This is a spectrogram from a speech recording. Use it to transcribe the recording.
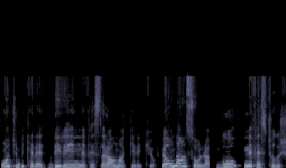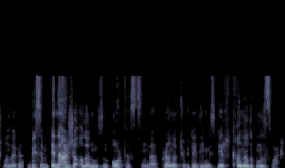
Onun için bir kere derin nefesler almak gerekiyor. Ve ondan sonra bu nefes çalışmaları bizim enerji alanımızın ortasında prana tübü dediğimiz bir kanalımız var.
